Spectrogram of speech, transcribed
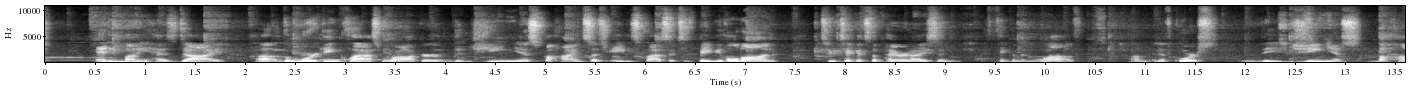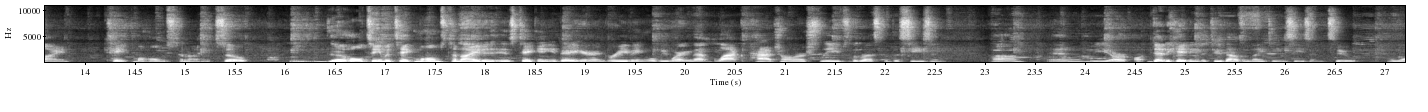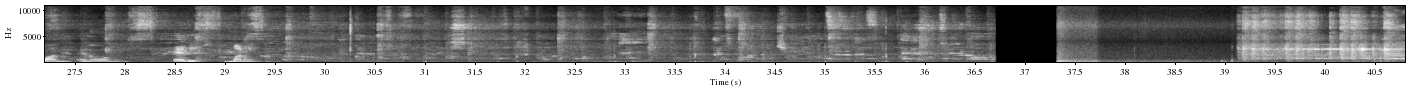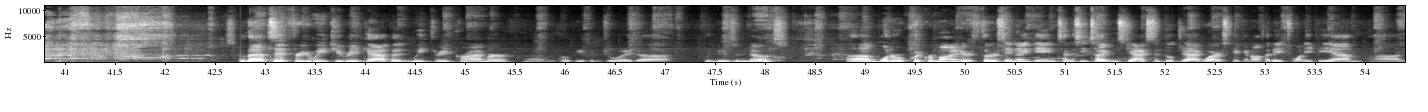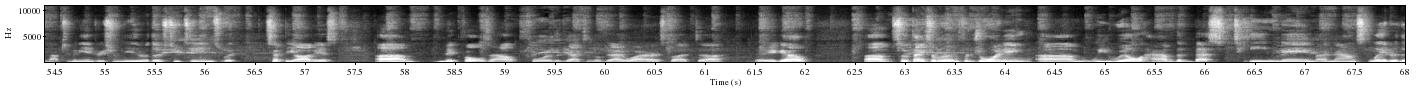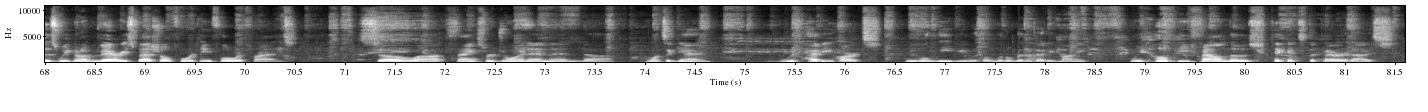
Eddie Money has died. Uh, the working class rocker, the genius behind such 80s classics as Baby Hold On, Two Tickets to Paradise, and I Think I'm in Love. Um, and of course, the genius behind Take Mahomes Tonight. So the whole team at Take Mahomes Tonight is taking a day here and grieving. We'll be wearing that black patch on our sleeves the rest of the season. Um, and we are dedicating the 2019 season to one and only Eddie Money. So that's it for your week two recap and week three primer. Uh, we hope you've enjoyed uh, the news and notes. Um, one quick reminder: Thursday night game, Tennessee Titans, Jacksonville Jaguars, kicking off at 8:20 p.m. Uh, not too many injuries from neither of those two teams, with except the obvious. Um, Nick Foles out for the Jacksonville Jaguars, but uh, there you go. Um, so thanks everyone for joining. Um, we will have the best team name announced later this week on a very special 14th floor with friends. So uh, thanks for joining, and uh, once again, with heavy hearts, we will leave you with a little bit of Eddie Money. We hope he found those tickets to paradise.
